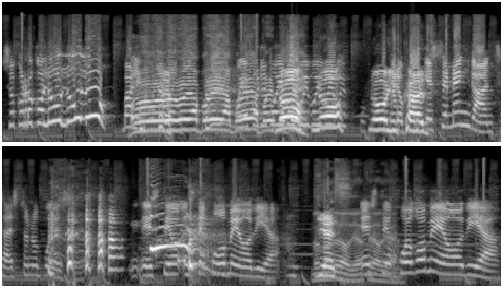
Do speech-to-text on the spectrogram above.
¡Socorroco, Lu, Lu, Lu! Vale. Voy, voy, voy, voy a por ella, No, you Pero ¿por qué can't. se me engancha? Esto no puede ser. Este, este juego me odia. No, no, Yes. odia, Este odia. juego me odia.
